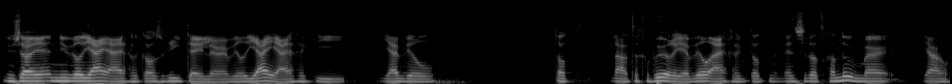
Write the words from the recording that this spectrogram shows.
Nu, zou je, nu wil jij eigenlijk als retailer, wil jij eigenlijk die, jij wil dat laten gebeuren. Jij wil eigenlijk dat mensen dat gaan doen, maar ja,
